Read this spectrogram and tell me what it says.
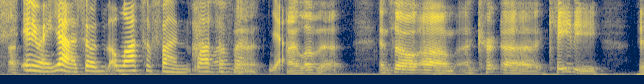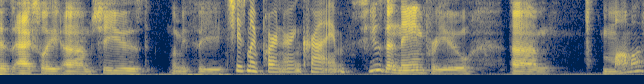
anyway, yeah. So lots of fun. Lots of fun. That. Yeah. I love that. And so um, uh, Kurt- uh, Katie is actually um, she used. Let me see. she's my partner in crime. She used a name for you, um, Mama.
